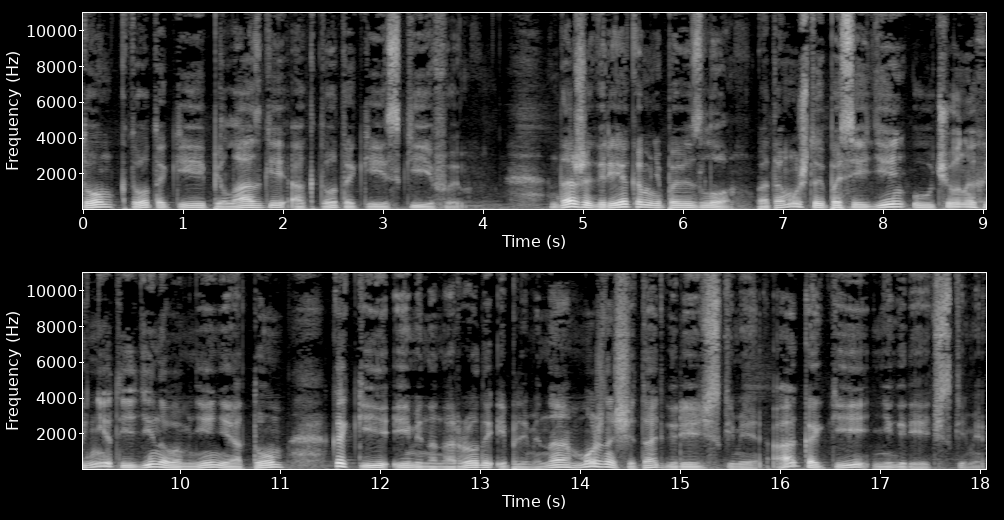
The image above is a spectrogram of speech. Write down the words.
том, кто такие пелазги, а кто такие скифы. Даже грекам не повезло, потому что и по сей день у ученых нет единого мнения о том, какие именно народы и племена можно считать греческими, а какие не греческими.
